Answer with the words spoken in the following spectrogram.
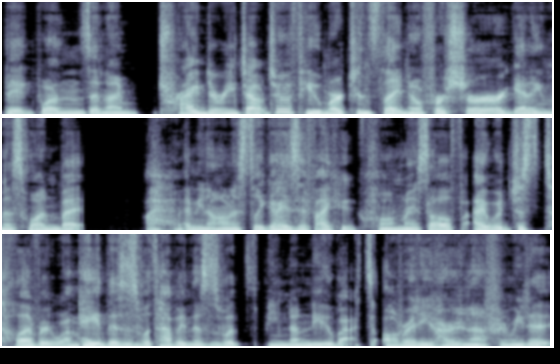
big ones and I'm trying to reach out to a few merchants that I know for sure are getting this one, but I mean, honestly, guys, if I could clone myself, I would just tell everyone, hey, this is what's happening. This is what's being done to you. But it's already hard enough for me to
